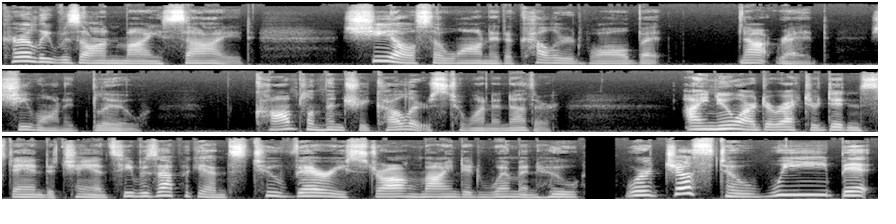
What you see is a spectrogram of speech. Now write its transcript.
Curly was on my side. She also wanted a colored wall, but not red. She wanted blue. Complementary colors to one another. I knew our director didn't stand a chance. He was up against two very strong minded women who were just a wee bit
